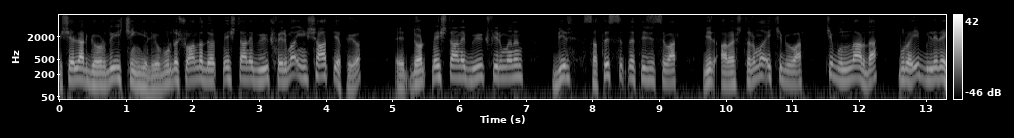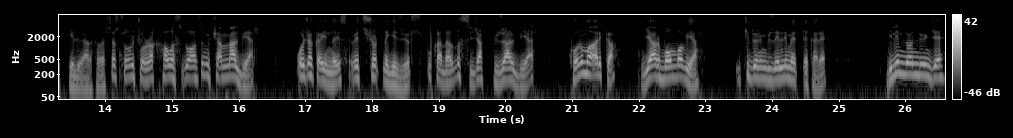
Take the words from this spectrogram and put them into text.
bir şeyler gördüğü için geliyor. Burada şu anda 4-5 tane büyük firma inşaat yapıyor. E 4-5 tane büyük firmanın bir satış stratejisi var. Bir araştırma ekibi var ki bunlar da burayı bilerek geliyor arkadaşlar. Sonuç olarak havası doğası mükemmel bir yer. Ocak ayındayız ve tişörtle geziyoruz. Bu kadar da sıcak güzel bir yer. Konum harika. Yer bomba bir yer. 2 dönüm 150 metrekare. Dilim döndüğünce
